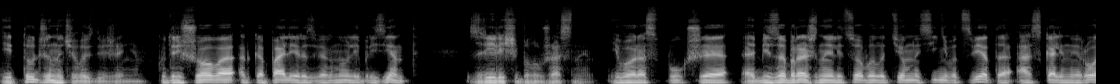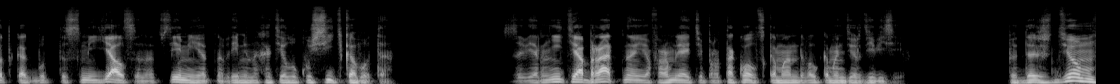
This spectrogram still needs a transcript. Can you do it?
И тут же началось движение. Кудряшова откопали и развернули брезент. Зрелище было ужасное. Его распухшее, обезображенное лицо было темно-синего цвета, а оскаленный рот как будто смеялся над всеми и одновременно хотел укусить кого-то. «Заверните обратно и оформляйте протокол», — скомандовал командир дивизии. «Подождем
